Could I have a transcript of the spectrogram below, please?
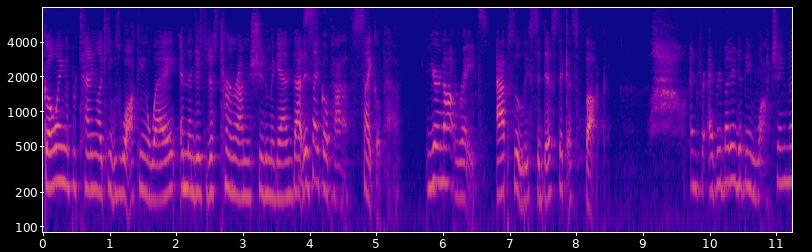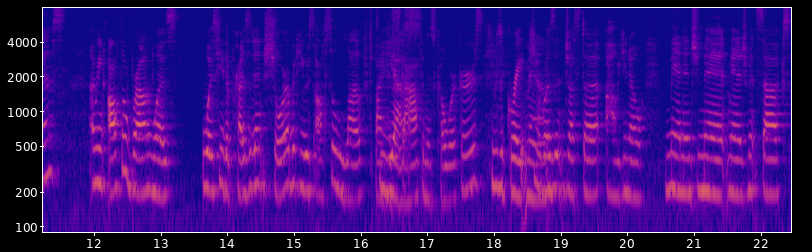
Going and pretending like he was walking away and then just just turn around and shoot him again. That is psychopath. psychopath. You're not right. Absolutely sadistic as fuck. Wow. And for everybody to be watching this, I mean, Otho Brown was. Was he the president? Sure, but he was also loved by his Yes. staff and his coworkers. He was a great man. He wasn't just a, oh, you know, management, management sucks.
